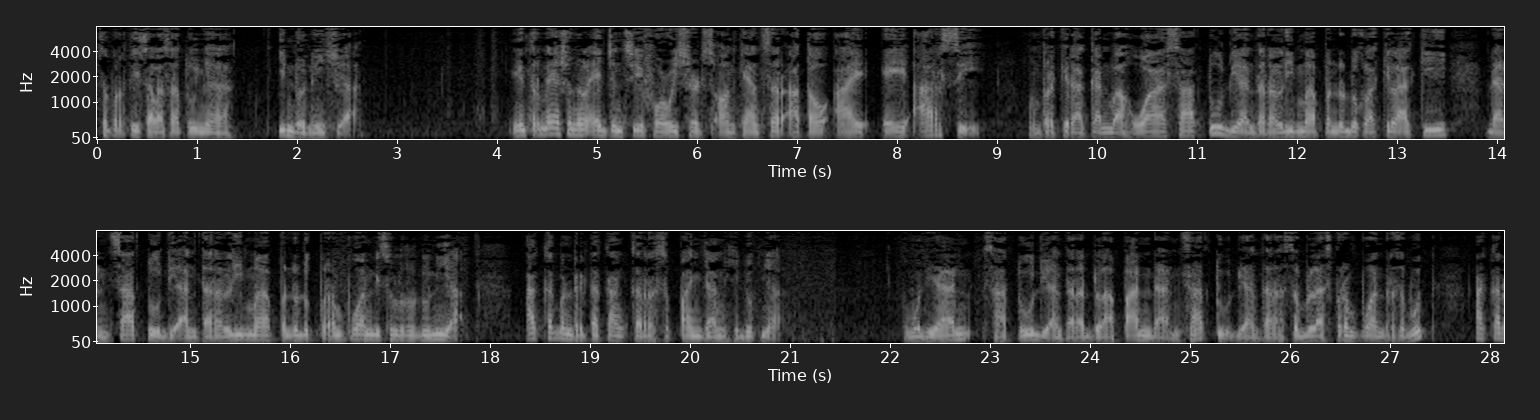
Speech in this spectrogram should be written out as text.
seperti salah satunya Indonesia. International Agency for Research on Cancer atau IARC memperkirakan bahwa satu di antara lima penduduk laki-laki dan satu di antara lima penduduk perempuan di seluruh dunia akan menderita kanker sepanjang hidupnya. Kemudian, satu di antara delapan dan satu di antara sebelas perempuan tersebut akan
